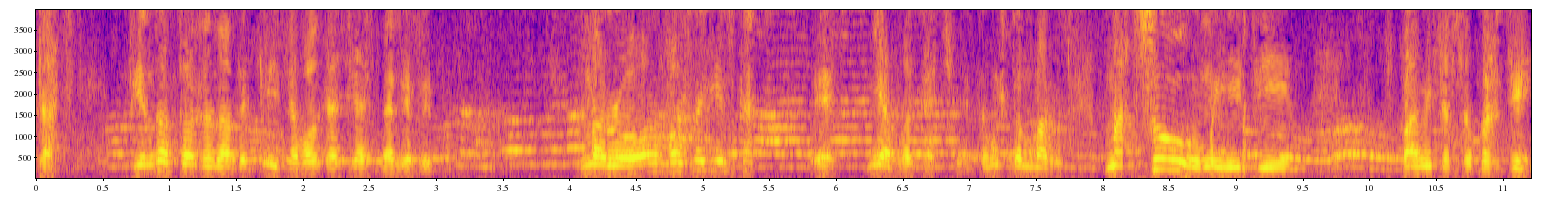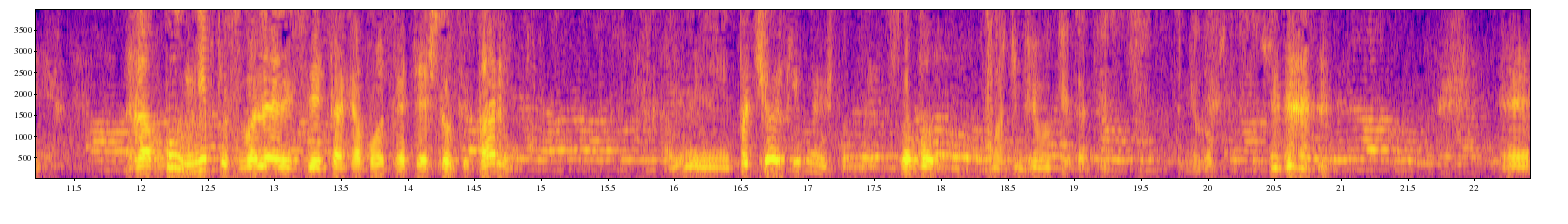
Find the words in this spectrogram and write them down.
Так, вино тоже надо пить, а волготясь нале выпить. Марор можно есть как э, не облокачивая, потому что мар... мацу мы едим в память освобождения. Рабу не позволяли себе так облокотять. Что ты, парень? Мы подчеркиваем, что мы свободны. Может, не привыкли так есть. Это неудобно. Э,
